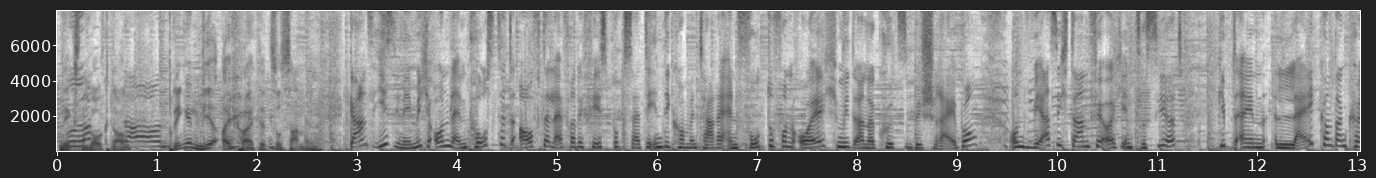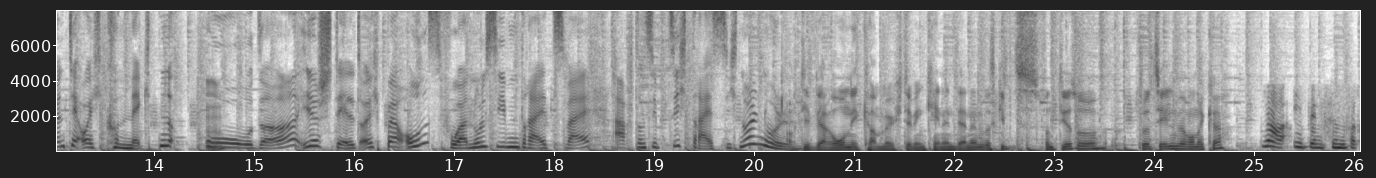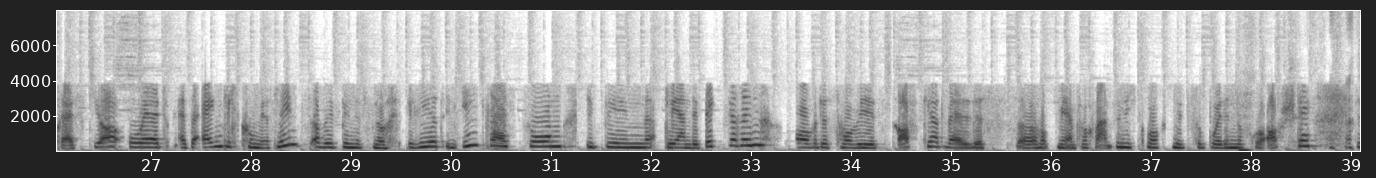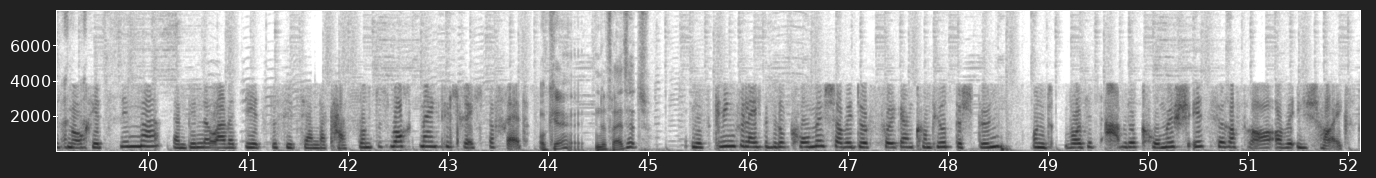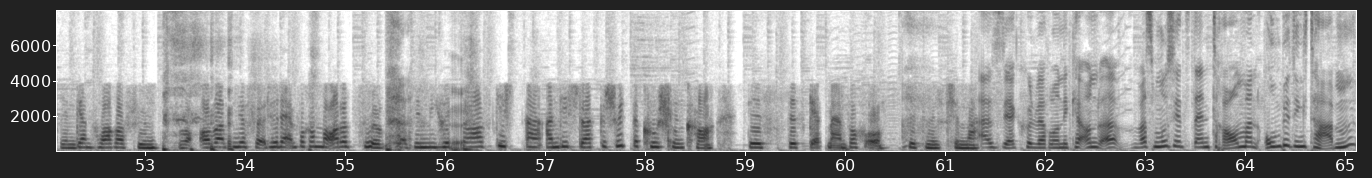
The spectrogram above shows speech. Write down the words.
nächsten Lockdown, Lockdown. bringen wir euch heute zusammen. Ganz easy, nämlich online. Postet auf der Live-Radio Facebook-Seite in die Kommentare ein Foto von euch mit einer kurzen Beschreibung. Und wer sich dann für euch interessiert, gibt ein Like und dann könnt ihr euch connecten. Oder ihr stellt euch bei uns vor 0732 78 30 00. Die Veronika möchte wen kennenlernen. Was gibt's von dir so zu erzählen, Veronika? Ja, ich bin 35 Jahre alt. Also eigentlich komme ich aus Linz, aber ich bin jetzt nach Ried im Innkreis gezogen. Ich bin gelernte Bäckerin, aber das habe ich jetzt aufgehört, weil das äh, hat mich einfach wahnsinnig gemacht, mit so bald in der Früh aufstehen. Das mache ich jetzt nicht mehr. Beim Biller arbeite ich jetzt, da sitze ich an der Kasse und das macht mir eigentlich recht erfreut. Okay, in der Freizeit? Das klingt vielleicht ein bisschen komisch, aber ich tue voll gern Computer spielen. Und was jetzt auch wieder komisch ist für eine Frau, aber ich schaue extrem gern Horrorfilme. Aber mir fällt halt einfach ein Mann dazu, dass ich mich halt da auf die, äh, an die starke Schulter kuscheln kann. Das, das geht mir einfach an. Das wünsche ich mir. Ah, sehr cool, Veronika. Und äh, was muss jetzt dein Traummann unbedingt haben?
